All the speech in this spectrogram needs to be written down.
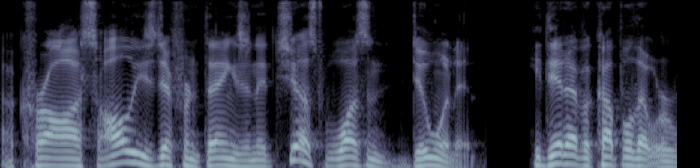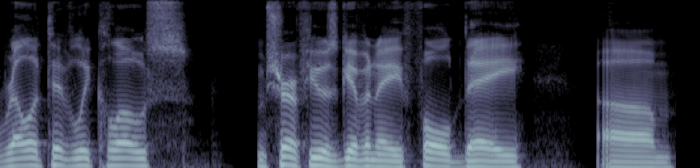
across, all these different things, and it just wasn't doing it. He did have a couple that were relatively close. I'm sure if he was given a full day um,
